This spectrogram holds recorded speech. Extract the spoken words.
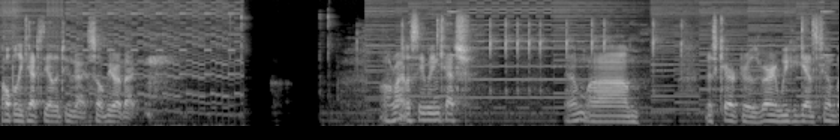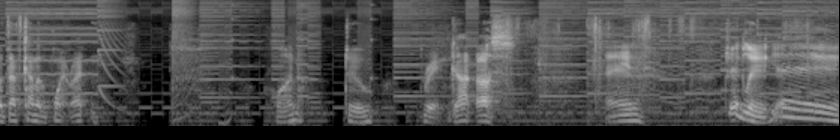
hopefully catch the other two guys. So be right back. All right, let's see if we can catch them. Um, this character is very weak against him, but that's kind of the point, right? One, two, three. Got us a Jiggly. Yay!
